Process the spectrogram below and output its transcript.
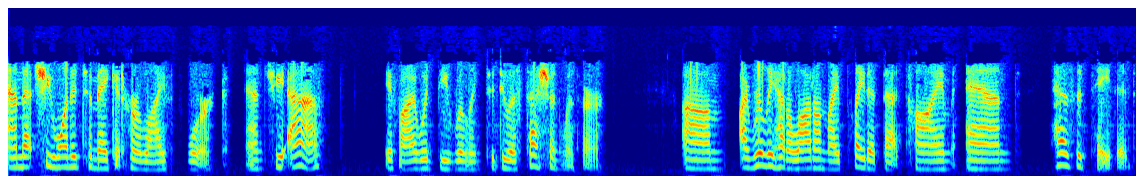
and that she wanted to make it her life's work. And she asked if I would be willing to do a session with her. Um, I really had a lot on my plate at that time and hesitated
